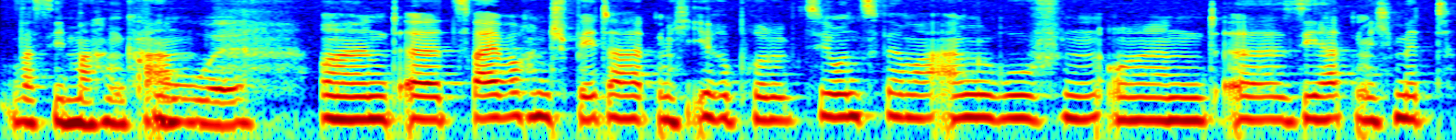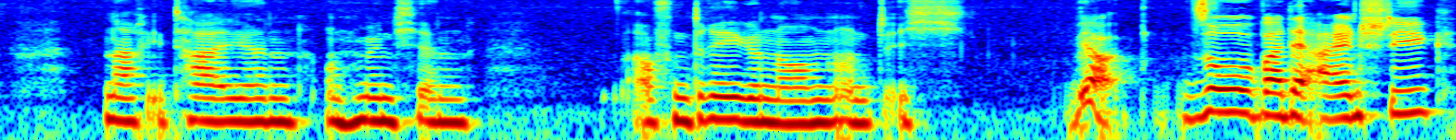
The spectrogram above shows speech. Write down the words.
was sie machen kann. Cool. Und äh, zwei Wochen später hat mich ihre Produktionsfirma angerufen und äh, sie hat mich mit nach Italien und München auf den Dreh genommen und ich, ja, so war der Einstieg.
